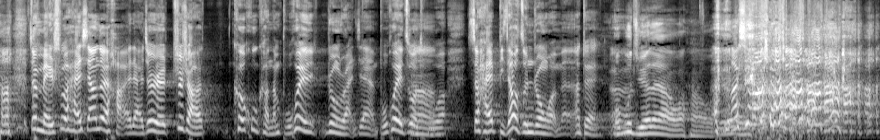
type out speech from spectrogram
啊，就美术还相对好一点，就是至少客户可能不会用软件，不会做图，就还比较尊重我们啊。对，我不觉得呀，我靠，我觉得啊是吗？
